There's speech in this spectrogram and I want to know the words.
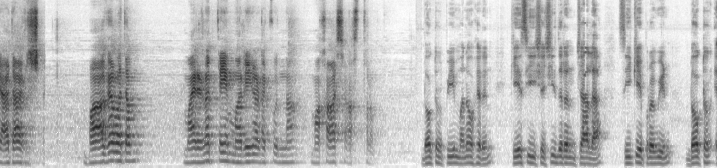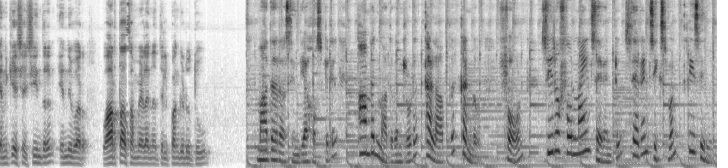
രാധാകൃഷ്ണൻ. ഭാഗവതം മരണത്തെ മറികടക്കുന്ന മഹാശാസ്ത്രം. Doctor P Manoharan K C Sasidharan Chala C K Praveen doctor N K Sasheendran എന്നിവർ വാർത്താ സമ്മേളനത്തിൽ പങ്കെടുത്തു. മാതാറാസ് India hospital Pamban Madhavan road Thalap Kannur. Phone zero four nine seven two seven six one three zero three.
